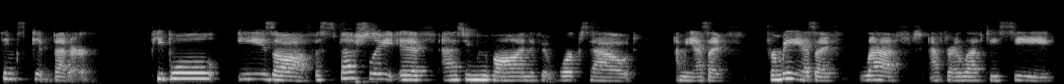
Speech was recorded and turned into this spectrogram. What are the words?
things get better. People ease off, especially if as you move on, if it works out. I mean, as I've for me, as I've left after I left DC,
